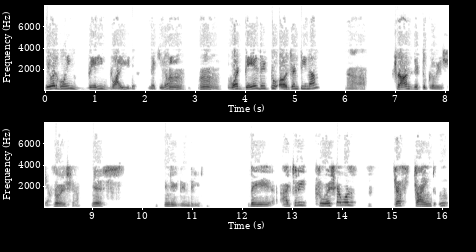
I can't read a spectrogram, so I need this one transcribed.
they were going very wide. Like you know. Hmm. what they did to Argentina, Yeah. France did to Croatia. Croatia. Yes. Indeed, indeed. They actually Croatia was just trying to.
